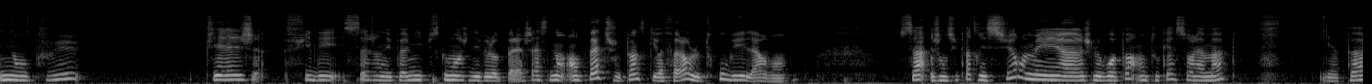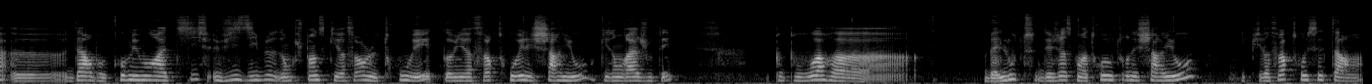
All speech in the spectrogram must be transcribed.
Non plus. Piège, filet. Ça, j'en ai pas mis puisque moi, je développe pas la chasse. Non, en fait, je pense qu'il va falloir le trouver, l'arbre. Ça, j'en suis pas très sûre, mais je je le vois pas, en tout cas sur la map. Il n'y a pas d'arbre commémoratif visible, donc je pense qu'il va falloir le trouver, comme il va falloir trouver les chariots qu'ils ont rajoutés, pour pouvoir ben, loot déjà ce qu'on va trouver autour des chariots, et puis il va falloir trouver cet arbre.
